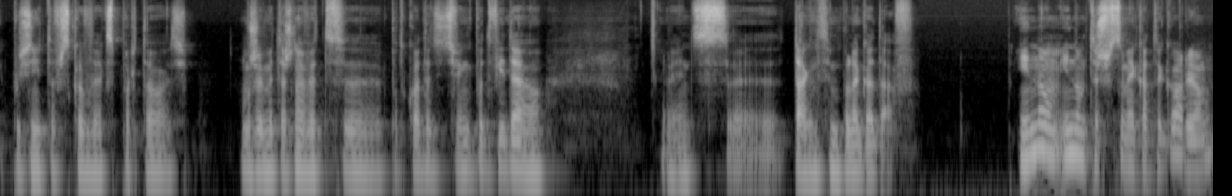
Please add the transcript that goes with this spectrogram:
i później to wszystko wyeksportować. Możemy też nawet podkładać dźwięk pod wideo, więc tak, na tym polega DAW. Inną, inną też w sumie kategorią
